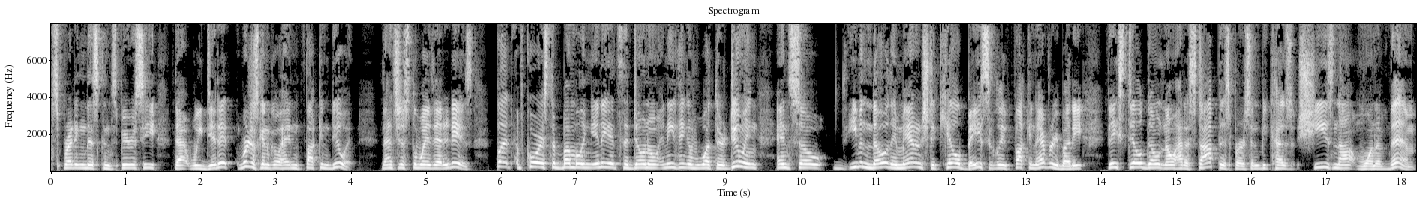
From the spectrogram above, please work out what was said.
spreading this conspiracy that we did it, we're just going to go ahead and fucking do it. That's just the way that it is. But of course, they're bumbling idiots that don't know anything of what they're doing. And so, even though they managed to kill basically fucking everybody, they still don't know how to stop this person because she's not one of them.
